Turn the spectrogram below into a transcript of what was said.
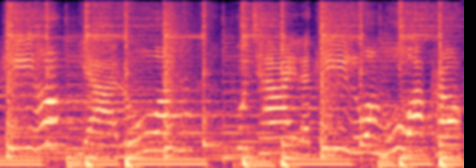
ะขี้ฮกอย่ารวม ผู้ชายละขี้ลวงหัวครอก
